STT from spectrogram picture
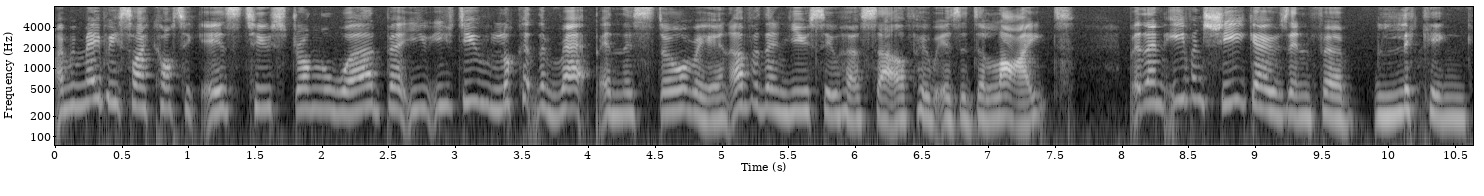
I mean, maybe psychotic is too strong a word, but you, you do look at the rep in this story, and other than Yuzu herself, who is a delight, but then even she goes in for licking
